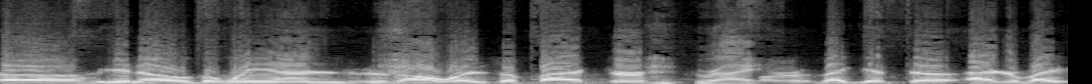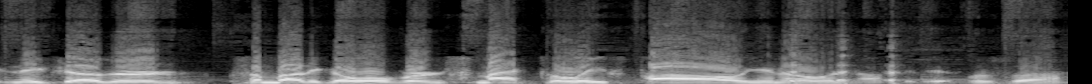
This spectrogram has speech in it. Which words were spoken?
uh, you know, the wind is always a factor. Right. Or they get to aggravating each other and somebody go over and smack the leaf pile, you know, and it. It was uh,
